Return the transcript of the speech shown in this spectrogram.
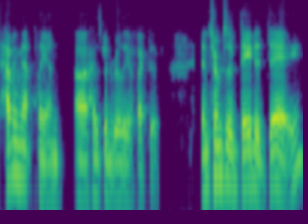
having that plan uh, has been really effective. In terms of day to day,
